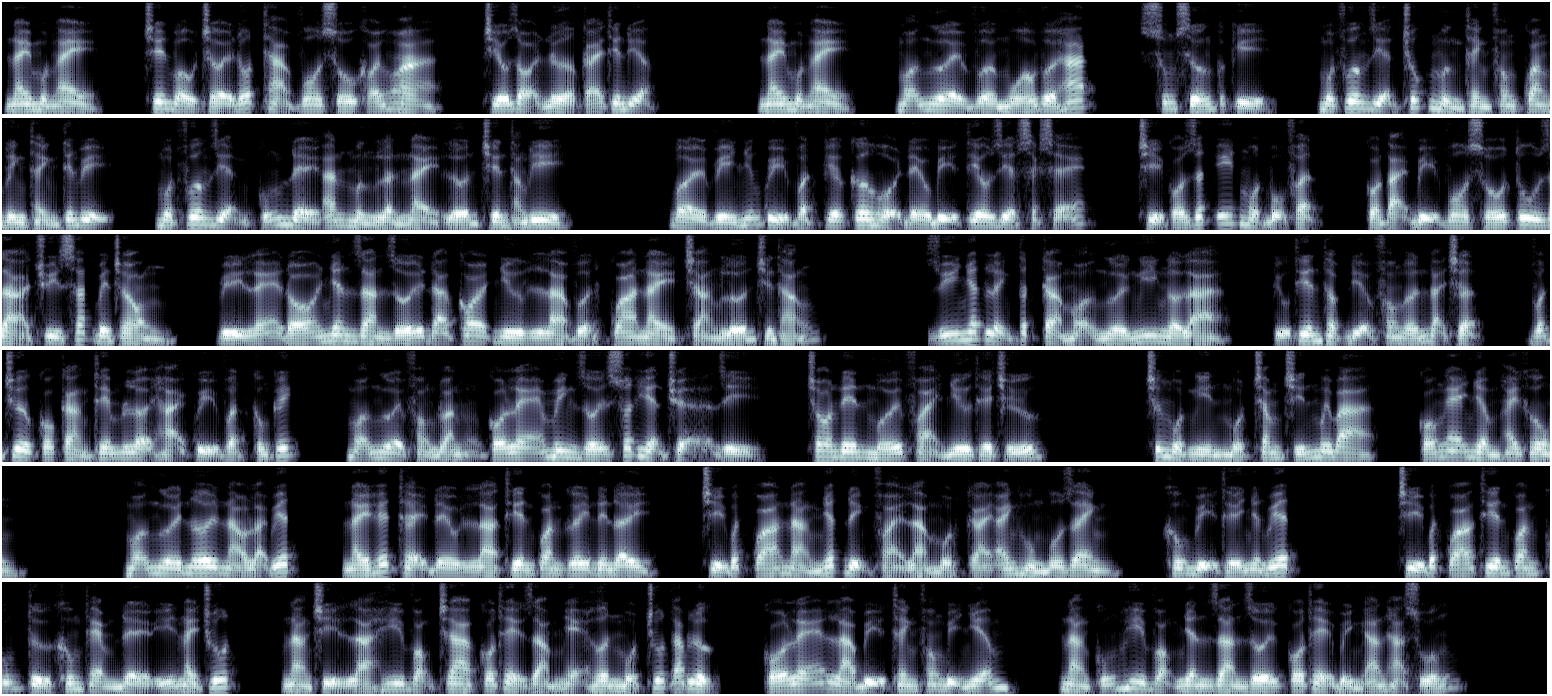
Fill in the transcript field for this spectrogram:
Nay một ngày, trên bầu trời đốt thả vô số khói hoa chiếu rọi nửa cái thiên địa. Nay một ngày mọi người vừa múa vừa hát sung sướng cực kỳ một phương diện chúc mừng thành phong quang vinh thành tiên vị một phương diện cũng để ăn mừng lần này lớn chiến thắng đi. Bởi vì những quỷ vật kia cơ hội đều bị tiêu diệt sạch sẽ chỉ có rất ít một bộ phận còn tại bị vô số tu giả truy sát bên trong vì lẽ đó nhân gian giới đã coi như là vượt qua này chẳng lớn chiến thắng. Duy nhất lệnh tất cả mọi người nghi ngờ là cựu thiên thập địa phong ấn đại trận vẫn chưa có càng thêm lợi hại quỷ vật công kích mọi người phỏng đoán có lẽ minh giới xuất hiện chuyện gì cho nên mới phải như thế chứ? Trước 1193, có nghe nhầm hay không? Mọi người nơi nào lại biết, này hết thảy đều là thiên quan gây nên đây, chỉ bất quá nàng nhất định phải là một cái anh hùng vô danh, không bị thế nhân biết. Chỉ bất quá thiên quan cũng từ không thèm để ý này chút, nàng chỉ là hy vọng cha có thể giảm nhẹ hơn một chút áp lực, có lẽ là bị thanh phong bị nhiễm, nàng cũng hy vọng nhân gian giới có thể bình an hạ xuống.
